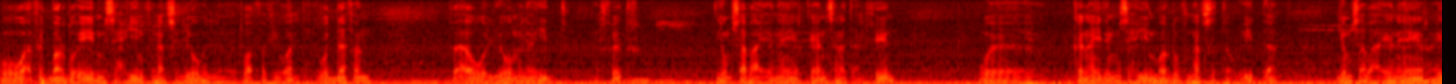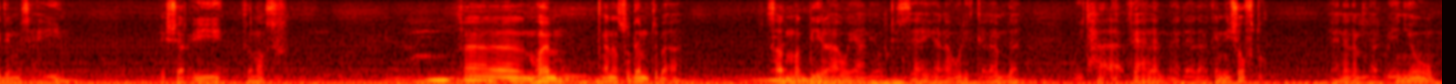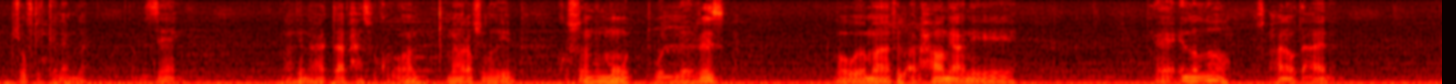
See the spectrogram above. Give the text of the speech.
ووقفة برضو إيه المسيحيين في نفس اليوم اللي توفى فيه والدي. واتدفن في أول يوم العيد الفطر يوم سبعة يناير كان سنة ألفين وكان عيد المسيحيين برضو في نفس التوقيت ده يوم سبعة يناير عيد المسيحيين الشرقيين في مصر. فالمهم أنا صدمت بقى. صدمة كبيرة أوي يعني. قلت إزاي أنا أقول الكلام ده ويتحقق فعلا؟ ده ده كأني شفته. يعني أنا من أربعين يوم شفت الكلام ده. طب إزاي؟ وبعدين قعدت أبحث في القرآن. ما يعرفش الغيب خصوصا الموت والرزق. وما في الأرحام يعني إلا الله سبحانه وتعالى.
